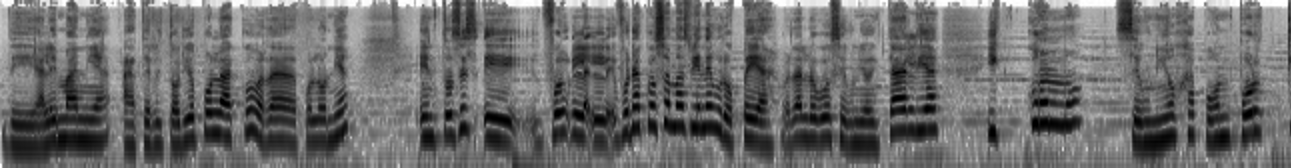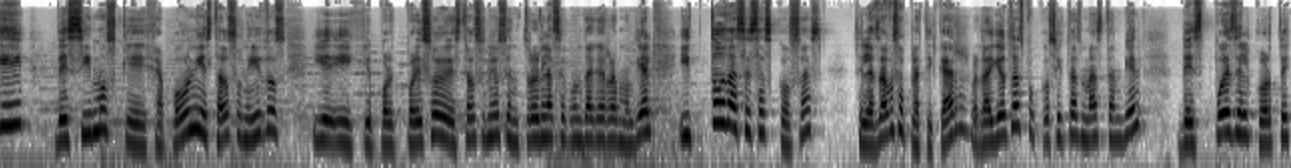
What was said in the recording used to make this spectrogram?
de Alemania a territorio polaco, ¿verdad? Polonia. Entonces eh, fue, fue, una cosa más bien europea, ¿verdad? Luego se unió Italia. ¿Y cómo se unió Japón? ¿Por qué decimos que Japón y Estados Unidos y, y que por, por, eso Estados Unidos entró en la Segunda Guerra Mundial? Y todas esas cosas se las vamos a platicar, ¿verdad? Y otras cositas más también después del corte.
